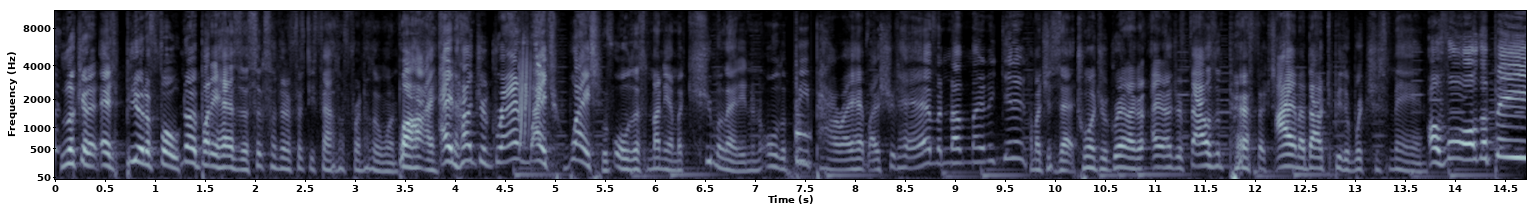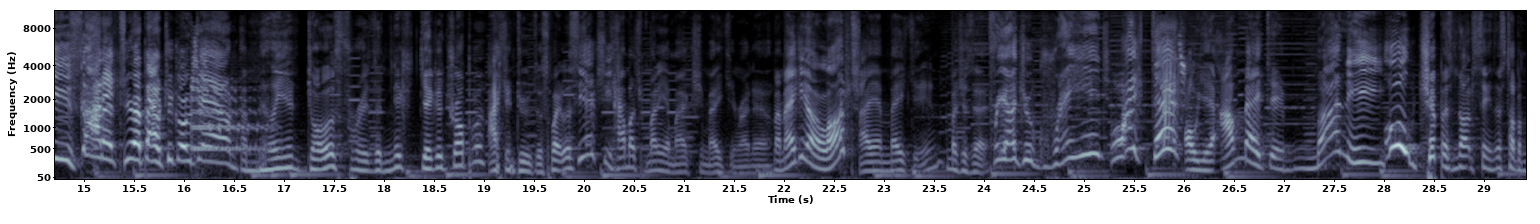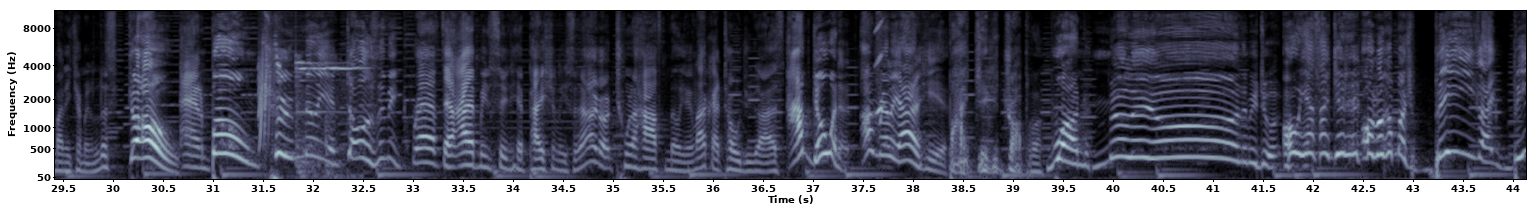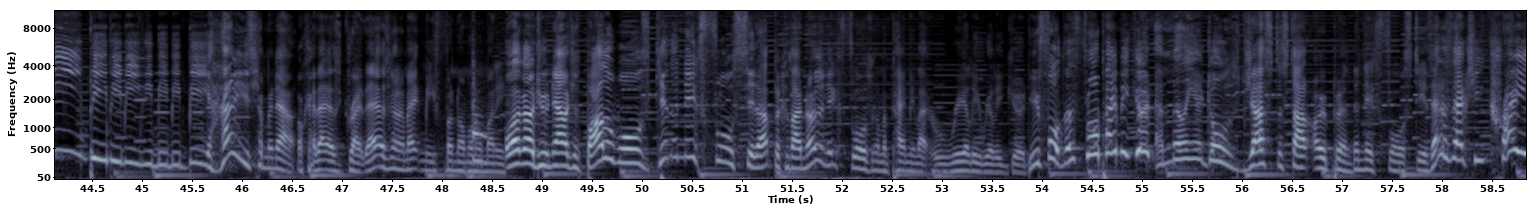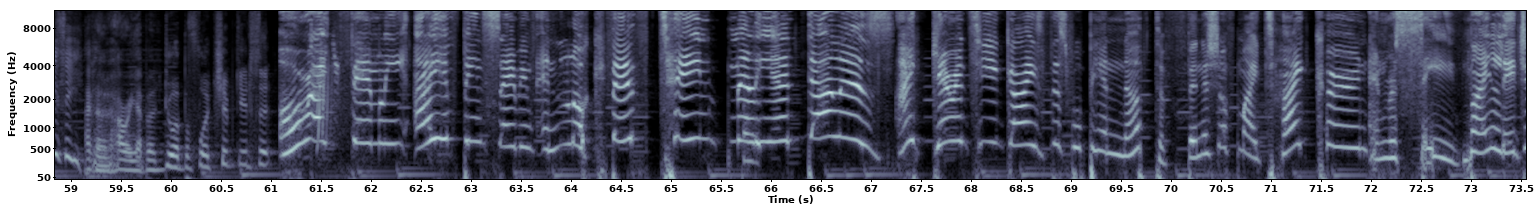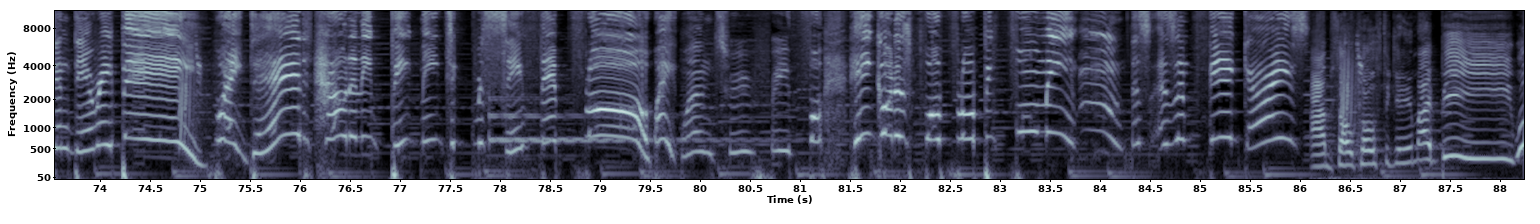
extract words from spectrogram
Look at it. It's beautiful. Nobody has this. 650,000 for another one. Buy. 800 grand. Wait, wait. With all this money I'm accumulating and all the bee power I have, I should have enough money to get it. How much is that? 200 grand. I got 800,000. Perfect. I am about to be the richest man of all the bees. Got it. You're about to go down. A million dollars for the next Giga Dropper? I can do this. Wait, let's see actually how much money am I actually making right now. Am I making a lot? I am making. How much is that? 300 grand? Like that? Oh yeah, I'm making money. Oh, Chip has not seen this type of money coming. Let's go. And boom, two million dollars. Let me grab that. I have been sitting here patiently. So now I got two and a half million. Like I told you guys, I'm doing it. I'm really out of here. Buy Giga Dropper. One million. Let me do it. Oh, yes, I did it. Oh, look how much bees, like bee, bee, bee, bee, bee, bee, bee, bee, honey's coming out. Okay, that is great. That is going to make me phenomenal money. All I got to do now is just buy the walls, get the next floor set up because I know the next floor is going to pay me like really, really good. You thought this floor paid me good? A million dollars just to start open the next floor stairs. That is actually crazy. I got to hurry up and do it before Chip gets it. All right, family. I have been saving, and look, fifteen million dollars. I guarantee you guys this will be enough to finish off my tycoon and receive my legendary bee. Wait, Dad, how did he beat me to receive that floor? Wait, one, two, three, four. He got his fourth floor before me. Mm, this isn't fair, guys. I'm so close to getting my bee. Woo!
